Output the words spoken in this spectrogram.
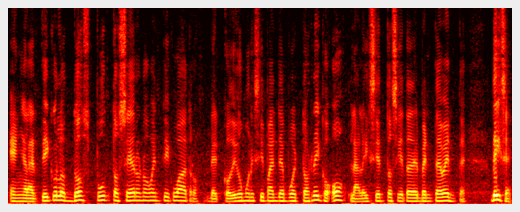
en el artículo 2.094 del Código Municipal de Puerto Rico o la Ley 107 del 2020, dice,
